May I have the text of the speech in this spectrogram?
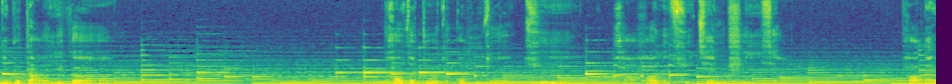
你不找一个靠得住的工作，去好好的去坚持一下，跑来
